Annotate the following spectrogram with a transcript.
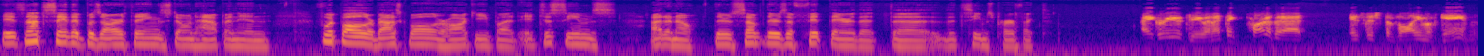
It's not to say that bizarre things don't happen in football or basketball or hockey, but it just seems I don't know. There's some there's a fit there that uh, that seems perfect. I agree with you, and I think part of that is just the volume of games.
